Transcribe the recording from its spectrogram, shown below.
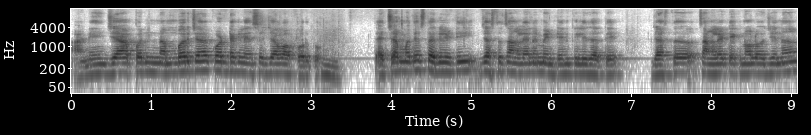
आणि ज्या आपण नंबरच्या कॉन्टॅक्ट लेन्सेस ज्या वापरतो त्याच्यामध्ये स्टॅबिलिटी जास्त चांगल्यानं मेंटेन केली जाते. जास्त चांगल्या टेक्नॉलॉजीनं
